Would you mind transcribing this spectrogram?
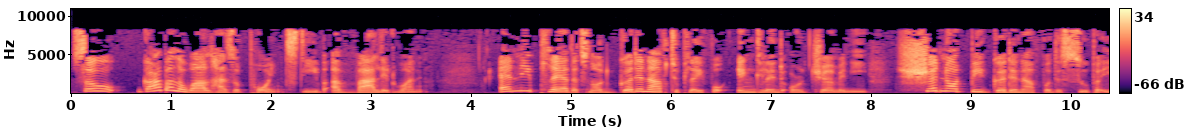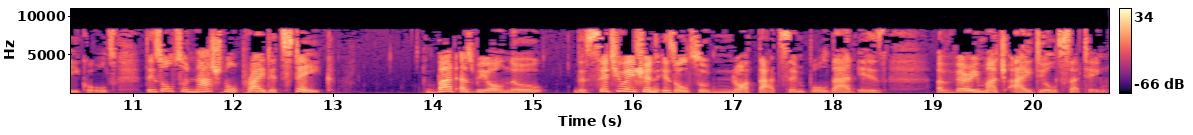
So Garba Lawal has a point, Steve, a valid one. Any player that's not good enough to play for England or Germany should not be good enough for the Super Eagles. There's also national pride at stake. But as we all know, the situation is also not that simple. That is a very much ideal setting.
